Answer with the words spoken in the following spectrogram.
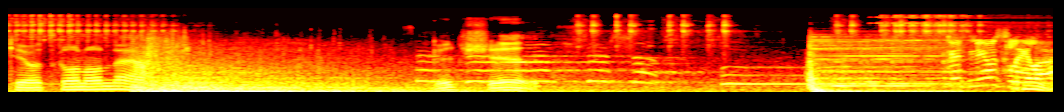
Okay, what's going on now? Good shit. Good news, Layla.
